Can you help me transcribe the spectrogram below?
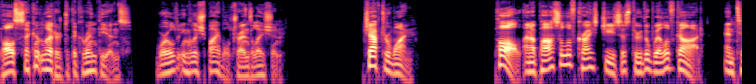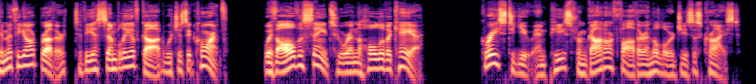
Paul's second letter to the Corinthians, World English Bible Translation. Chapter 1 Paul, an apostle of Christ Jesus through the will of God, and Timothy our brother, to the assembly of God which is at Corinth, with all the saints who are in the whole of Achaia. Grace to you and peace from God our Father and the Lord Jesus Christ.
